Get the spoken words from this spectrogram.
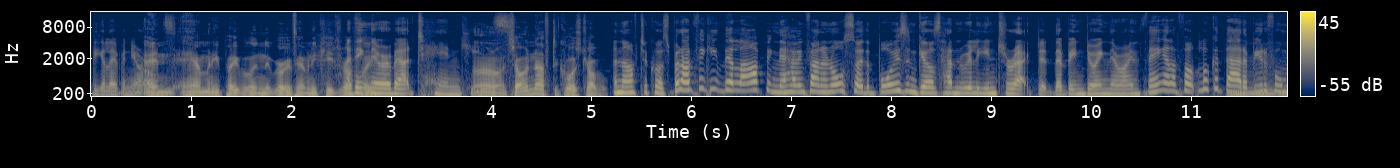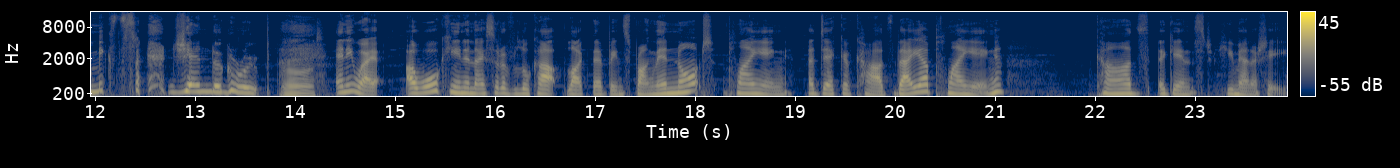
the 11 year olds. And how many people in the group? How many kids I think there are about 10 kids. All right. So enough to cause trouble. Enough to cause. But I'm thinking they're laughing, they're having fun. And also, the boys and girls hadn't really interacted. They've been doing their own thing. And I thought, look at that, a beautiful hmm. mixed gender group. Right. Anyway, I walk in and they sort of look up like they've been sprung. They're not playing a deck of cards, they are playing Cards Against Humanity.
